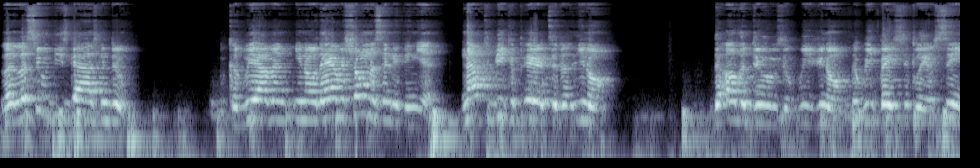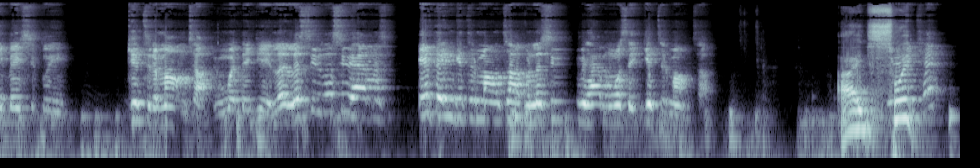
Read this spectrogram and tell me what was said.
let, let's see what these guys can do because we haven't, you know, they haven't shown us anything yet. Not to be compared to the, you know, the other dudes that we, you know, that we basically have seen basically get to the mountaintop and what they did. Let, us see, let's see what happens if they can get to the mountaintop, and let's see what happens once they get to the mountaintop. I switch. And,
